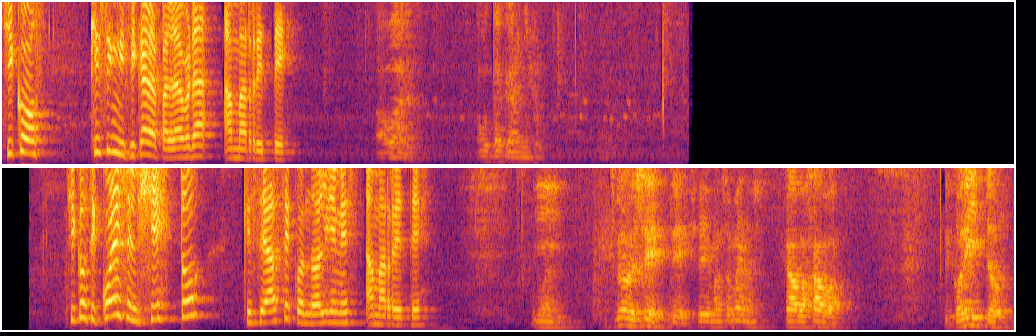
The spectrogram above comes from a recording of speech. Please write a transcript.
Chicos, ¿qué significa la palabra amarrete? Avaro o tacaño. Chicos, ¿y cuál es el gesto que se hace cuando alguien es amarrete? Y creo que es este. Sí, más o menos. Java, java. El codito.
